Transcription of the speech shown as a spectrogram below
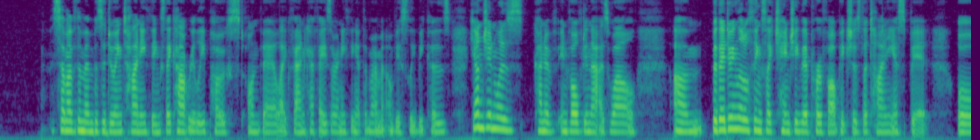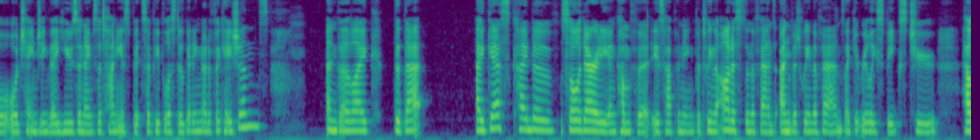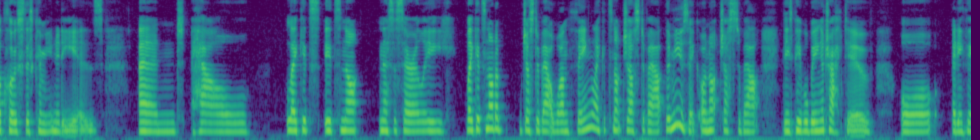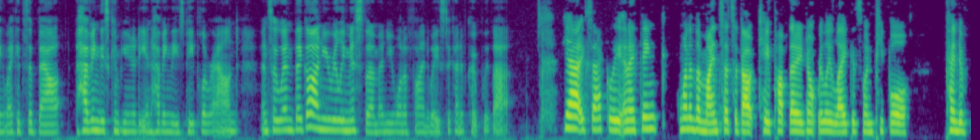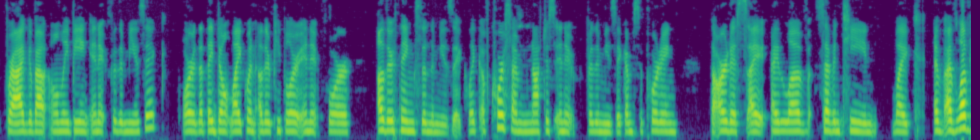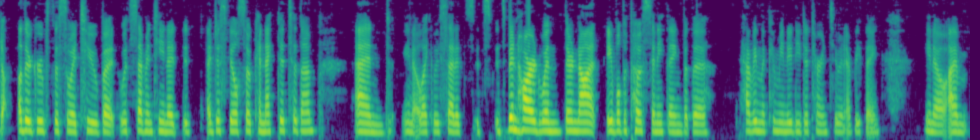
some of the members are doing tiny things. They can't really post on their like fan cafes or anything at the moment, obviously, because Hyunjin was kind of involved in that as well. Um, but they're doing little things like changing their profile pictures the tiniest bit, or or changing their usernames the tiniest bit, so people are still getting notifications. And they're like that that I guess kind of solidarity and comfort is happening between the artists and the fans and between the fans. Like it really speaks to how close this community is and how like it's it's not necessarily like it's not a just about one thing. Like it's not just about the music or not just about these people being attractive or anything. Like it's about having this community and having these people around. And so when they're gone you really miss them and you want to find ways to kind of cope with that. Yeah exactly. And i think one of the mindsets about k-pop that i don't really like is when people kind of brag about only being in it for the music or that they don't like when other people are in it for other things than the music. Like of course I'm not just in it for the music. I'm supporting the artists. I I love 17 like I've I've loved other groups this way too, but with 17 I it, I just feel so connected to them. And, you know, like we said it's it's it's been hard when they're not able to post anything, but the having the community to turn to and everything. You know, I'm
